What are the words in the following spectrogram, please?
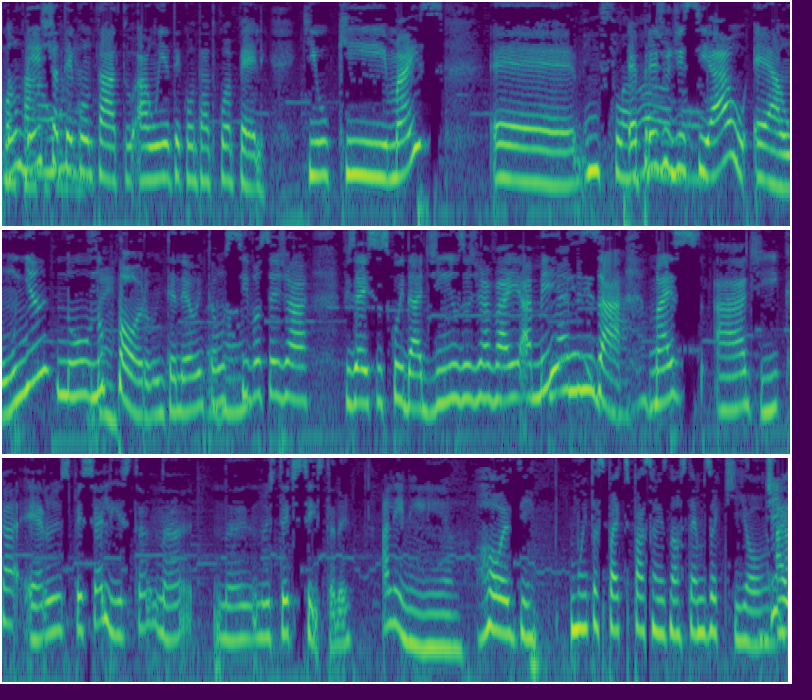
Não deixa ter contato, a unha ter contato com a pele. Que o que mais. É, Inflama. é prejudicial é a unha no, no poro, entendeu? Então, se você já fizer esses cuidadinhos, já vai amenizar. Mas a dica é no especialista, na, na- no esteticista, né? Aline, Rose, muitas participações nós temos aqui, ó. De- Ai,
